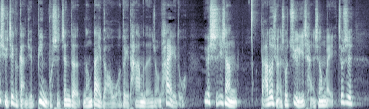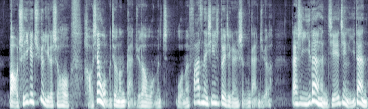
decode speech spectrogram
许这个感觉并不是真的能代表我对他们的那种态度，因为实际上大家都喜欢说距离产生美，就是保持一个距离的时候，好像我们就能感觉到我们我们发自内心是对这个人什么感觉了。但是，一旦很接近，一旦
